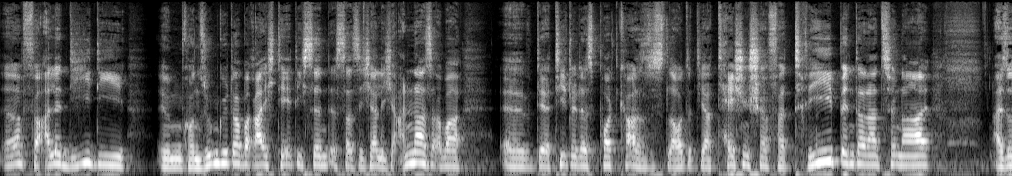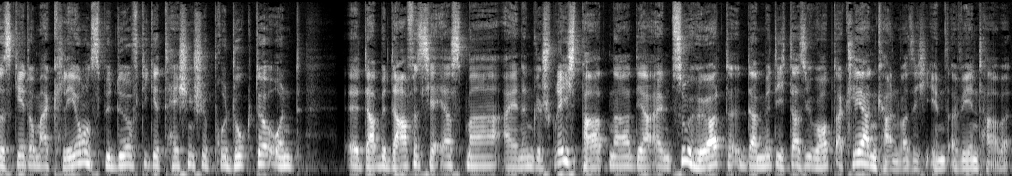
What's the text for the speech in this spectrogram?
Äh, für alle die, die im Konsumgüterbereich tätig sind, ist das sicherlich anders, aber der Titel des Podcasts lautet ja Technischer Vertrieb international. Also es geht um erklärungsbedürftige technische Produkte und äh, da bedarf es ja erstmal einem Gesprächspartner, der einem zuhört, damit ich das überhaupt erklären kann, was ich eben erwähnt habe.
